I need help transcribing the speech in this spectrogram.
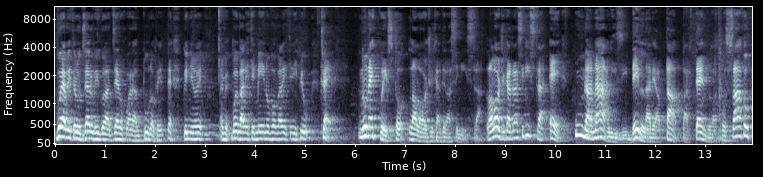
voi avete lo 0,041 per te, quindi noi, eh, voi valete meno, voi valete di più, cioè non è questa la logica della sinistra. La logica della sinistra è un'analisi della realtà partendo dal passato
